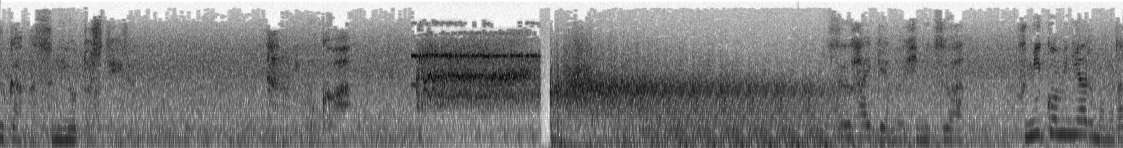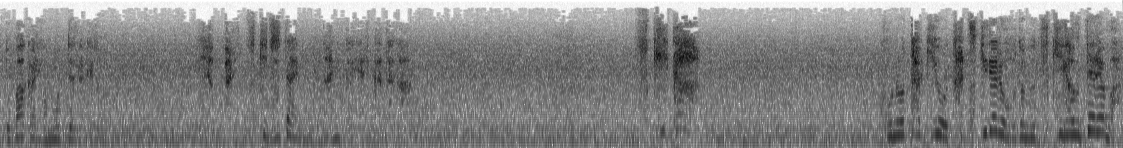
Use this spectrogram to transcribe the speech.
週間が過ぎようとしている。なのに僕は。崇拝剣の秘密は踏み込みにあるものだとばかり思ってたけどやっぱり月自体にも何かやり方が。月か。この滝を断ち切れるほどの月が打てればんあ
